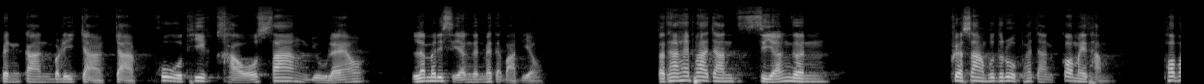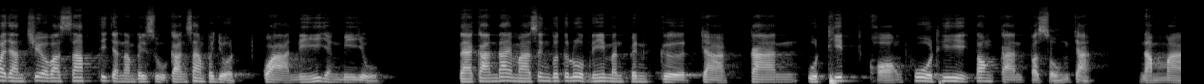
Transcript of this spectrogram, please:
เป็นการบริจาคจากผู้ที่เขาสร้างอยู่แล้ว และไม่ได้เสียเงินแม้แต่บาทเดียว แต่ถ้าให้พระอาจารย์เสียเงิน เพื่อสร้างพุทธรูปพระอาจารย์ก็ไม่ทำเพราะพระอาจารย์เชื่อว่าทรัพย์ที่จะนำไปสู่การสร้างประโยชน์กว่านี้ยังมีอยู่ แต่การได้มาซึ่งพุทธรูปนี้มันเป็นเกิดจากการอุทิศของผู้ที่ต้องการประสงค์จะนำมา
